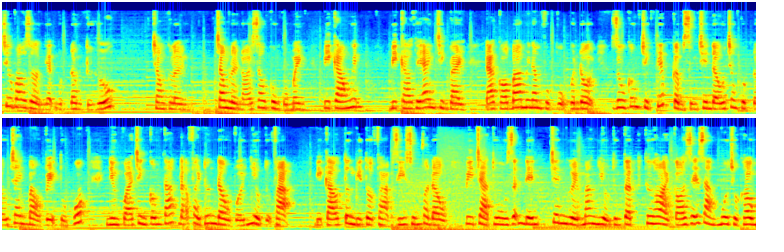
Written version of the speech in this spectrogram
chưa bao giờ nhận một đồng từ Hữu. Trong lời trong lời nói sau cùng của mình, bị cáo Nguyễn bị cáo Thế Anh trình bày đã có 30 năm phục vụ quân đội, dù không trực tiếp cầm súng chiến đấu trong cuộc đấu tranh bảo vệ Tổ quốc, nhưng quá trình công tác đã phải đương đầu với nhiều tội phạm. Bị cáo từng bị tội phạm dí súng vào đầu, bị trả thù dẫn đến trên người mang nhiều thương tật, thử hỏi có dễ dàng mua chuộc không?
